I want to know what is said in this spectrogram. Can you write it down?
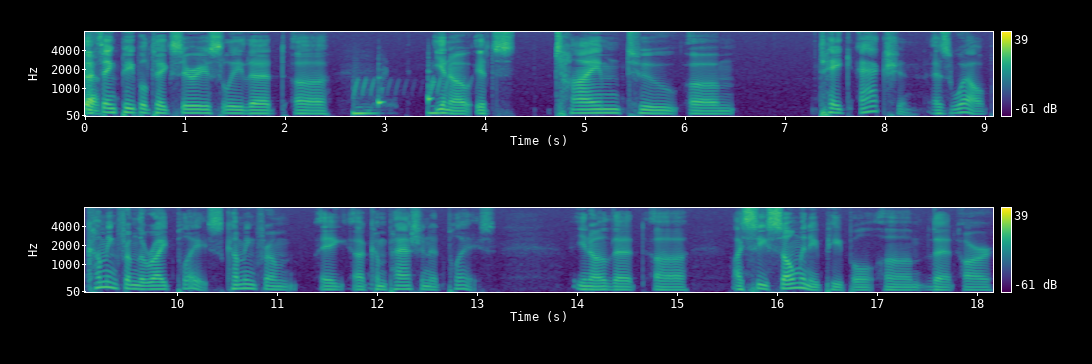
I think people take seriously that uh, you know it's time to um, take action as well, coming from the right place, coming from a, a compassionate place. You know that uh, I see so many people um, that are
